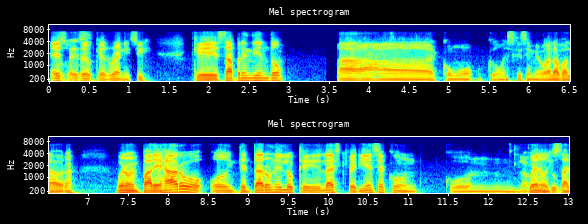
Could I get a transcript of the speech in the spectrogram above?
eso, creo que Rennie, sí. Que está aprendiendo a, ¿cómo, ¿cómo es que se me va la palabra? Bueno, emparejar o, o intentar unir lo que es la experiencia con, con bueno, está,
